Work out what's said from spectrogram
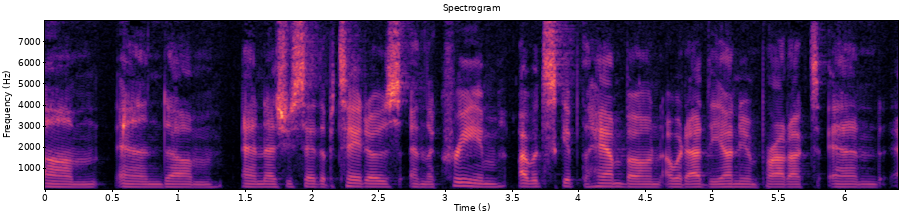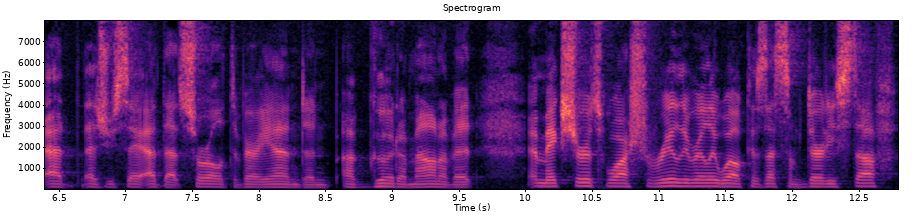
um, and um, and as you say, the potatoes and the cream. I would skip the ham bone. I would add the onion product and add, as you say, add that sorrel at the very end and a good amount of it, and make sure it's washed really, really well because that's some dirty stuff.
